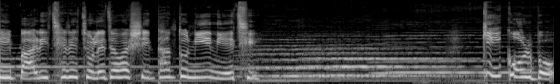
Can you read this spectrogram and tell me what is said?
এই বাড়ি ছেড়ে চলে যাওয়ার সিদ্ধান্ত নিয়ে নিয়েছি। কি করব?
